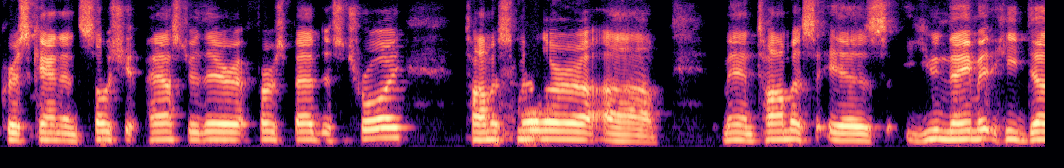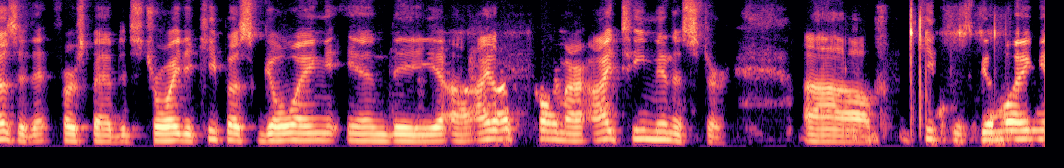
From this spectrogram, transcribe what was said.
Chris Cannon, associate pastor there at First Baptist Troy. Thomas Miller, uh, man, Thomas is you name it, he does it at First Baptist Troy to keep us going in the. Uh, I like to call him our IT minister uh, keeps us going,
